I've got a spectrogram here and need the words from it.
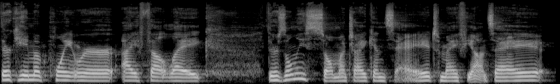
there came a point where i felt like there's only so much i can say to my fiance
